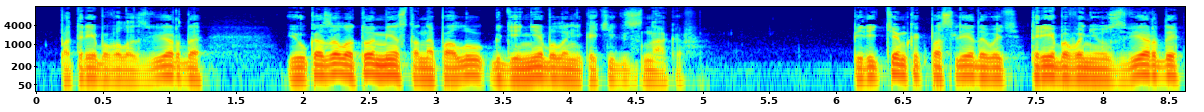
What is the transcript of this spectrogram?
— потребовала Зверда и указала то место на полу, где не было никаких знаков. Перед тем, как последовать требованию Зверды,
